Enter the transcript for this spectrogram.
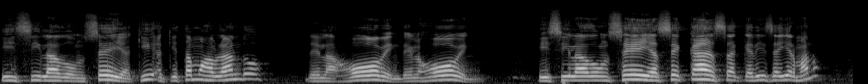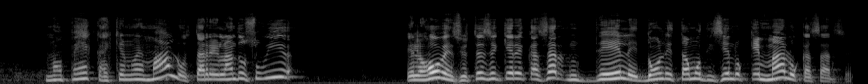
Y si la doncella, aquí, aquí estamos hablando de la joven, del joven. Y si la doncella se casa, ¿qué dice ahí, hermano? No peca, es que no es malo, está arreglando su vida. El joven, si usted se quiere casar, dele, no le estamos diciendo que es malo casarse,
